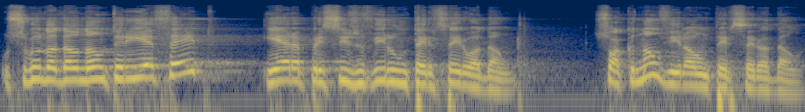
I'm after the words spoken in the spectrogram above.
O segundo Adão não teria efeito e era preciso vir um terceiro Adão. Só que não virá um terceiro Adão.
